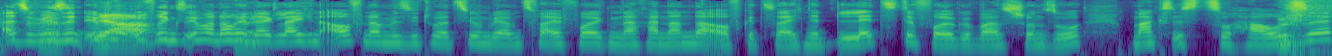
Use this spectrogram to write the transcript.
Also wir sind immer, Ja. übrigens immer noch in der gleichen Aufnahmesituation. Wir haben zwei Folgen nacheinander aufgezeichnet. Letzte Folge war es schon so. Max ist zu Hause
